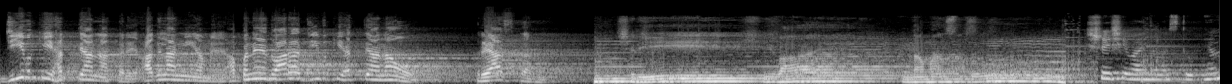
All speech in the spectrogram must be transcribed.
जीव की हत्या ना करे, अगला नियम है, अपने द्वारा जीव की हत्या ना हो, प्रयास करना। श्री शिवाय नमस्तु। श्री शिवाय नमस्तुभ्यम।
